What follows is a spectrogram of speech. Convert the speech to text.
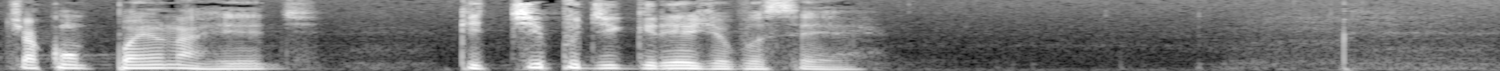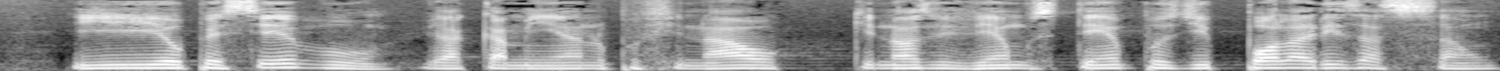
te acompanham na rede, que tipo de igreja você é. E eu percebo, já caminhando para o final, que nós vivemos tempos de polarização,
